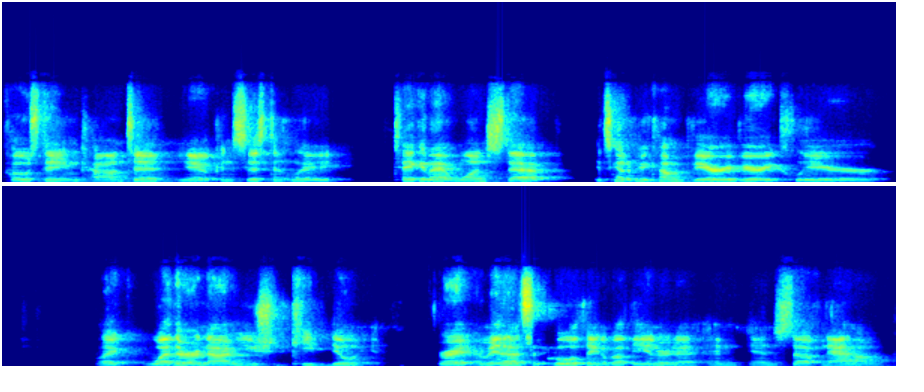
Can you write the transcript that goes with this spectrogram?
posting content, you know, consistently, taking that one step, it's going to become very, very clear, like whether or not you should keep doing it. Right. I mean, that's the cool thing about the internet and, and stuff now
